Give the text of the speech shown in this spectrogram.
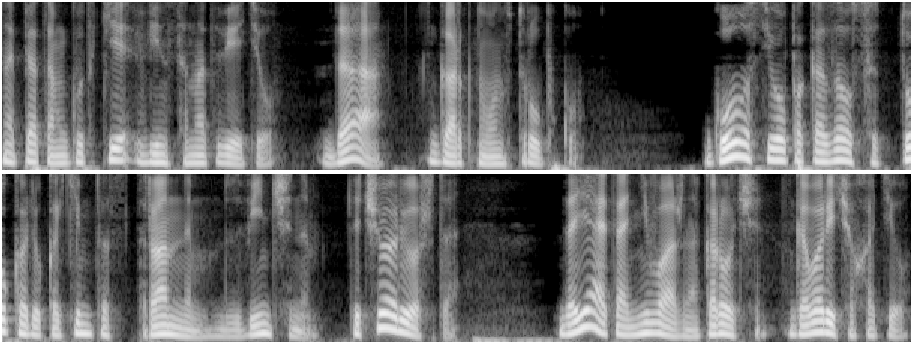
на пятом гудке Винстон ответил. «Да», – гаркнул он в трубку. Голос его показался токарю каким-то странным, взвинченным. «Ты чё орёшь-то?» «Да я это неважно. Короче, говори, что хотел.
